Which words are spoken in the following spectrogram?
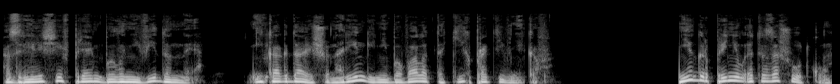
А зрелище впрямь было невиданное. Никогда еще на ринге не бывало таких противников. Негр принял это за шутку,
